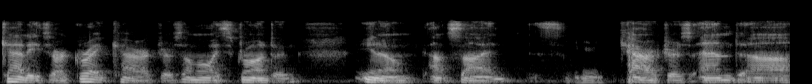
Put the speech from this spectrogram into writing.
caddies are great characters. I'm always drawn to, you know, outside mm-hmm. characters, and uh,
